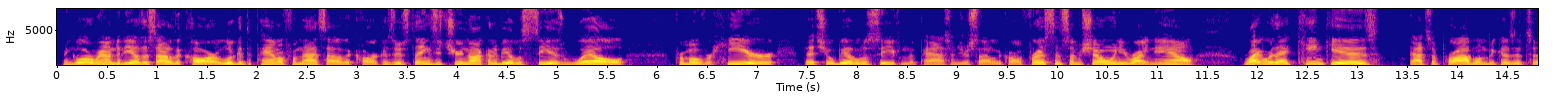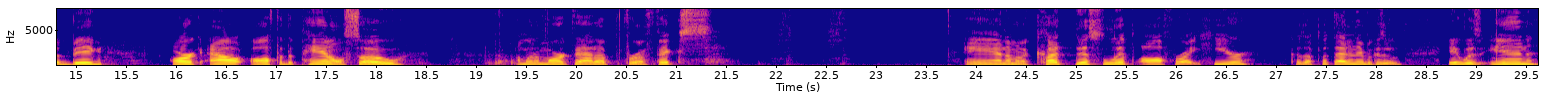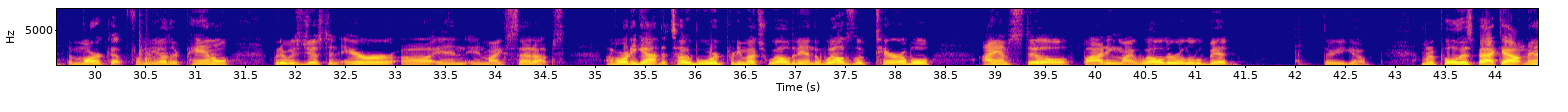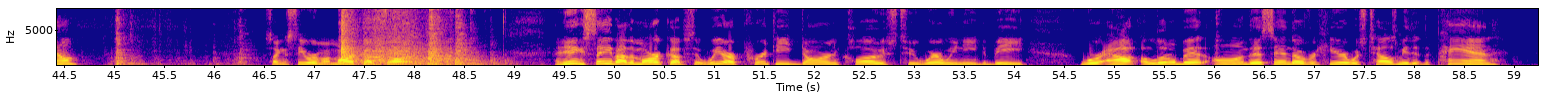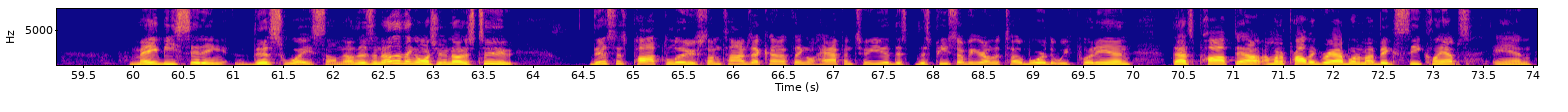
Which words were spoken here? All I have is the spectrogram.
then go around to the other side of the car, look at the panel from that side of the car, because there's things that you're not going to be able to see as well from over here that you'll be able to see from the passenger side of the car. For instance, I'm showing you right now, right where that kink is, that's a problem because it's a big arc out off of the panel. So I'm going to mark that up for a fix and I'm going to cut this lip off right here because I put that in there because it, it was in the markup from the other panel but it was just an error uh, in, in my setups. I've already got the toe board pretty much welded in. The welds look terrible. I am still fighting my welder a little bit. There you go. I'm going to pull this back out now so I can see where my markups are. And you can see by the markups that we are pretty darn close to where we need to be. We're out a little bit on this end over here, which tells me that the pan may be sitting this way some. Now there's another thing I want you to notice too. This is popped loose. Sometimes that kind of thing will happen to you. This, this piece over here on the toe board that we've put in, that's popped out. I'm going to probably grab one of my big C-clamps and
